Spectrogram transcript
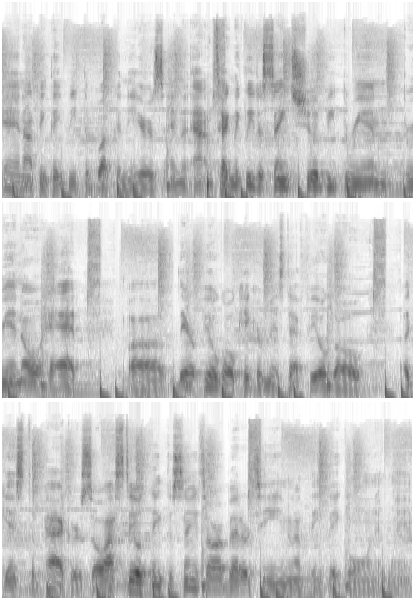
and I think they beat the Buccaneers. And uh, technically, the Saints should be three and three and zero oh had uh, their field goal kicker missed that field goal against the Packers. So I still think the Saints are a better team, and I think they go on and win.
